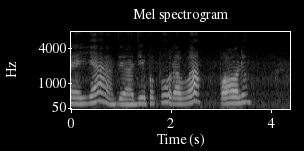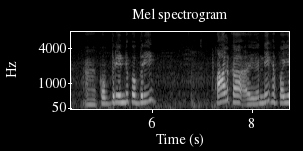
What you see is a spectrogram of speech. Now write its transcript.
నెయ్యి జీడిపప్పు రవ్వ పాలు కొబ్బరి ఎండి కొబ్బరి పాలు కా ఇవన్నీ పొయ్యి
